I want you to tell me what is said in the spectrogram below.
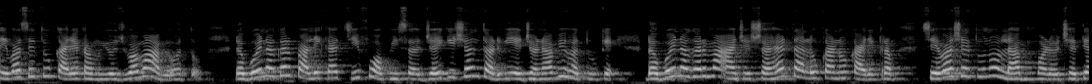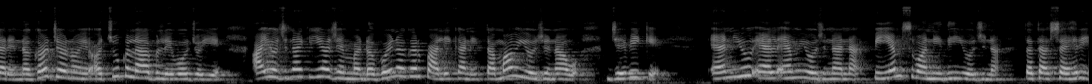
સેવા સેતુ કાર્યક્રમ યોજવામાં આવ્યો હતો. ડભોઈ નગરપાલિકા ચીફ ઓફિસર જય કિશન તડવીએ જણાવ્યું હતું કે ડભોઈ નગરમાં આજે શહેર તાલુકાનો કાર્યક્રમ સેવા સેતુનો લાભ મળ્યો છે ત્યારે નગરજનોએ અચૂક લાભ લેવો જોઈએ. આ યોજનાકીય જેમાં ડભોઈ નગરપાલિકાની તમામ યોજનાઓ જેવી કે એનયુએલએમ યોજનાના પીએમ સ્વનિધિ યોજના તથા શહેરી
